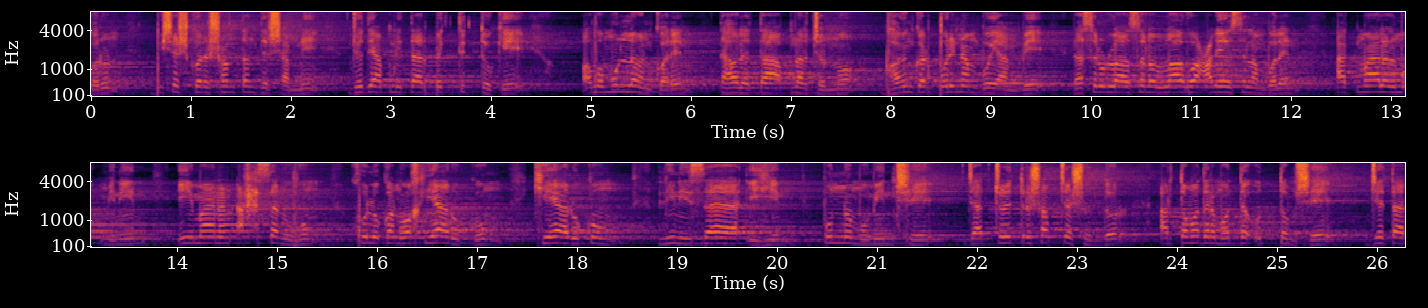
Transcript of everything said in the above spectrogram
করুন, বিশেষ করে সন্তানদের সামনে। যদি আপনি তার ব্যক্তিত্বকে অবমূল্যায়ন করেন, তাহলে তা আপনার জন্য ভয়ঙ্কর পরিণাম বয়ে আনবে। রাসুল্লাহ সাল আলিয়াল্লাম বলেন আকমাল আল মিনিন ইমানান আহসানুহুম খুলুকান ওয়াখিয়ারুকুম খিয়ারুকুম লিনিসা ইহিম পূর্ণ মুমিন সে যার চরিত্র সবচেয়ে সুন্দর আর তোমাদের মধ্যে উত্তম সে যে তার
